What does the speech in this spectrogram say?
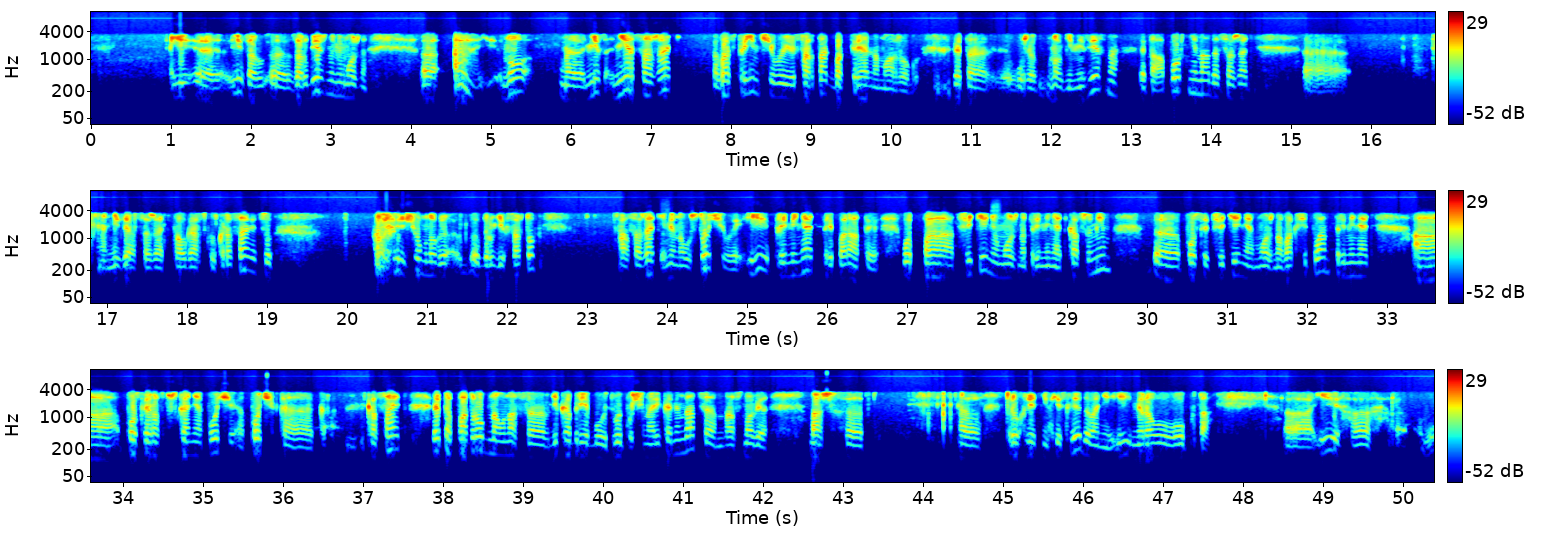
И, э, и э, зарубежными можно. Э, но не, не сажать восприимчивые сорта к бактериальному ожогу. Это уже многим известно. Это апорт не надо сажать. Нельзя сажать болгарскую красавицу. Еще много других сортов сажать именно устойчивые и применять препараты. Вот по цветению можно применять касумин, э, после цветения можно ваксиплант применять, а после распускания почек, почек э, касайт. Это подробно у нас э, в декабре будет выпущена рекомендация на основе наших трехлетних исследований и мирового опыта. А, и а,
